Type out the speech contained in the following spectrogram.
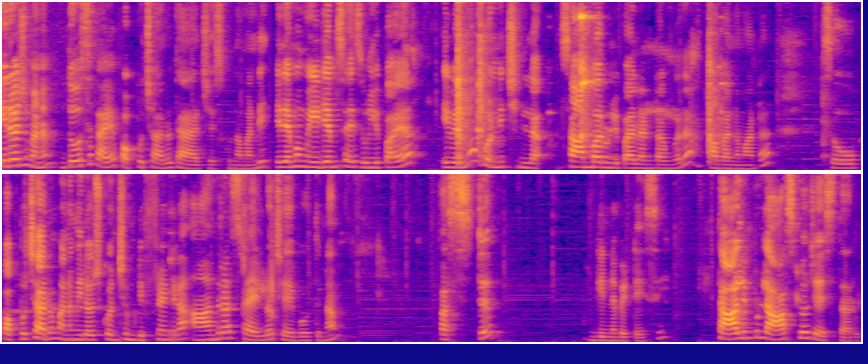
ఈరోజు మనం దోసకాయ పప్పు చారు తయారు చేసుకుందామండి. ఇదేమో మీడియం సైజ్ ఉల్లిపాయ ఇవేమో కొన్ని చిన్న సాంబార్ ఉల్లిపాయలు అంటాం కదా అవన్నమాట. సో పప్పు చారు మనం ఈరోజు కొంచెం డిఫరెంట్గా ఆంధ్ర స్టైల్లో చేయబోతున్నాం. ఫస్ట్ గిన్నె పెట్టేసి తాలింపు లాస్ట్లో చేస్తారు.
